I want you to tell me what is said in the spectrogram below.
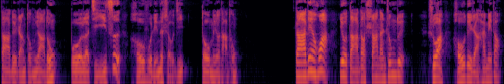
大队长董亚东拨了几次侯富林的手机都没有打通，打电话又打到沙南中队，说啊侯队长还没到，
